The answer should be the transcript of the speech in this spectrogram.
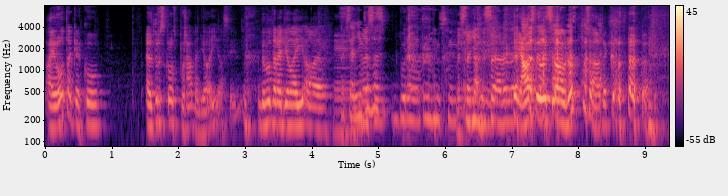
a jo, tak jako Elder Scrolls pořád nedělají asi, nebo teda dělají, ale to Nesadíme se- zase bude na tom hnusném. Nesadíme se, ale já si se mám dost pořád. Jako.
